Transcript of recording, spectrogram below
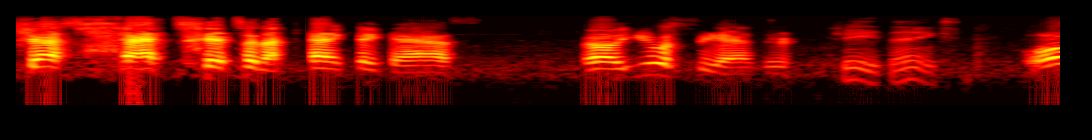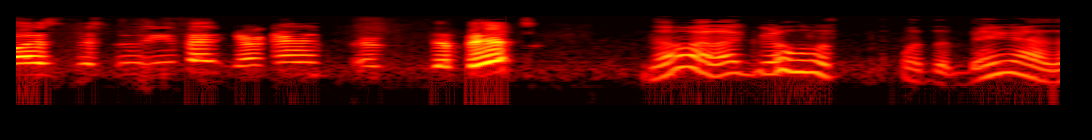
She has fat tits and a pancake ass. Oh, you'll see, Andrew. Gee, thanks. Oh, is this, is that your kind of, uh, the bit? No, I like girls with with the big ass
